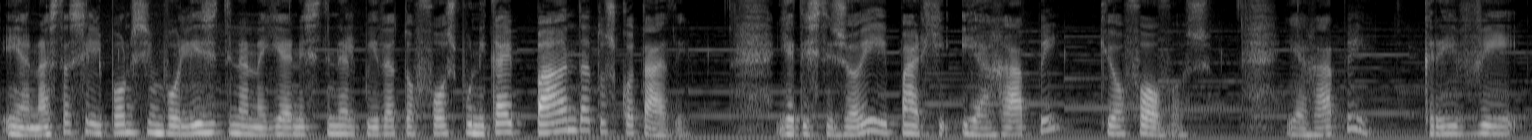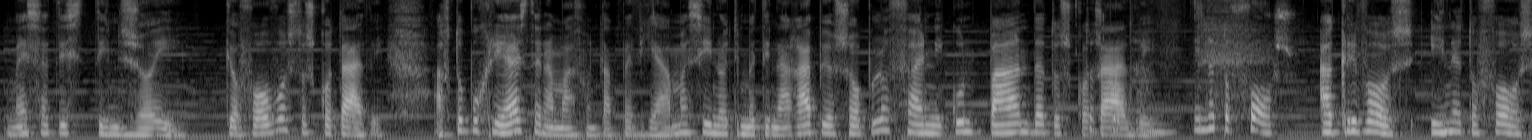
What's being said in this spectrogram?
Η Ανάσταση λοιπόν συμβολίζει την αναγέννηση, την ελπίδα, το φως που νικάει πάντα το σκοτάδι. Γιατί στη ζωή υπάρχει η αγάπη και ο φόβος. Η αγάπη κρύβει μέσα της την ζωή και ο φόβος το σκοτάδι. Αυτό που χρειάζεται να μάθουν τα παιδιά μας είναι ότι με την αγάπη ως όπλο θα νικούν πάντα το σκοτάδι. Είναι το φως. Ακριβώς, είναι το φως.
